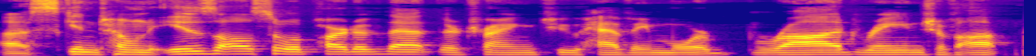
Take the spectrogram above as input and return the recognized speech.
Uh, skin tone is also a part of that. They're trying to have a more broad range of op-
